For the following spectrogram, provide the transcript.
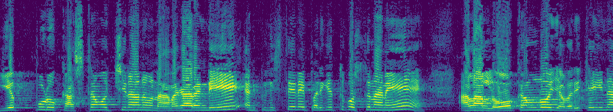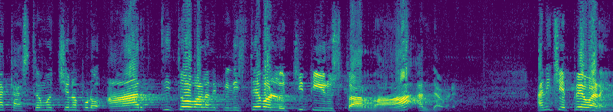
ఎప్పుడు కష్టం వచ్చినా నువ్వు నాన్నగారండి అని పిలిస్తే నేను పరిగెత్తుకొస్తున్నానే. అలా లోకంలో ఎవరికైనా కష్టం వచ్చినప్పుడు ఆర్తితో వాళ్ళని పిలిస్తే వాళ్ళు వచ్చి తీరుస్తారా అందావిడ. అని చెప్పేవాడు ఆయన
